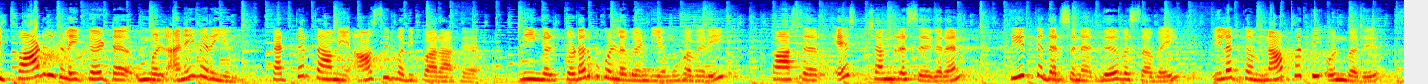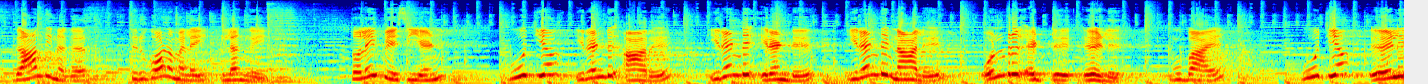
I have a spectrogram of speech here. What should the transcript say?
இப்பாடல்களை கேட்ட உங்கள் அனைவரையும் கர்த்தர் தாமே ஆசிர்வதிப்பாராக. நீங்கள் தொடர்பு கொள்ள வேண்டிய முகவரி பாஸ்டர் எஸ். சந்திரசேகரன் தீர்க்க தரிசன தேவசபை இலக்கம் நாற்பத்தி ஒன்பது காந்தி நகர் திருகோணமலை இலங்கை. தொலைபேசி எண் பூஜ்ஜியம் இரண்டு ஆறு இரண்டு இரண்டு இரண்டு நாலு ஒன்று எட்டு ஏழு. மொபைல் பூஜ்ஜியம் ஏழு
